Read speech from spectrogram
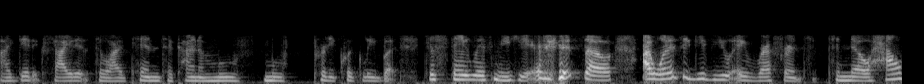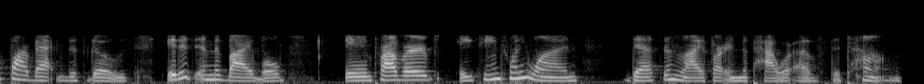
I get excited, so I tend to kind of move move pretty quickly, but just stay with me here. so I wanted to give you a reference to know how far back this goes. It is in the Bible in Proverbs 18:21, death and life are in the power of the tongue.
